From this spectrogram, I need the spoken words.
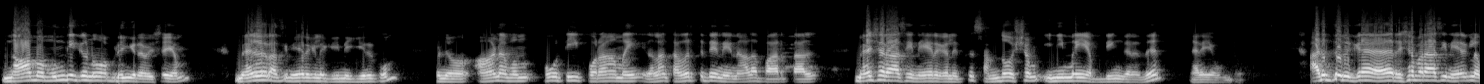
நாம முந்திக்கணும் அப்படிங்கிற விஷயம் மேலராசி நேயர்களுக்கு இன்னைக்கு இருக்கும். கொஞ்சம் ஆணவம் போட்டி பொறாமை இதெல்லாம் தவிர்த்துட்டு என்னால் பார்த்தால் மேஷராசி நேயர்களுக்கு சந்தோஷம் இனிமை அப்படிங்கிறது நிறைய உண்டு. அடுத்து இருக்க ரிஷபராசி நேர்களை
